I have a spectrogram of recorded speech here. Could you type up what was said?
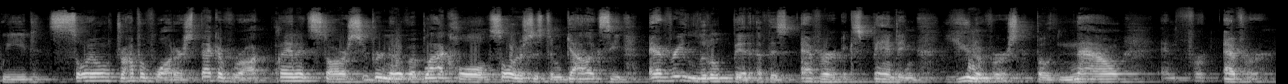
weed, soil, drop of water, speck of rock, planet, star, supernova, black hole, solar system, galaxy, every little bit of this ever expanding universe, both now and forever.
